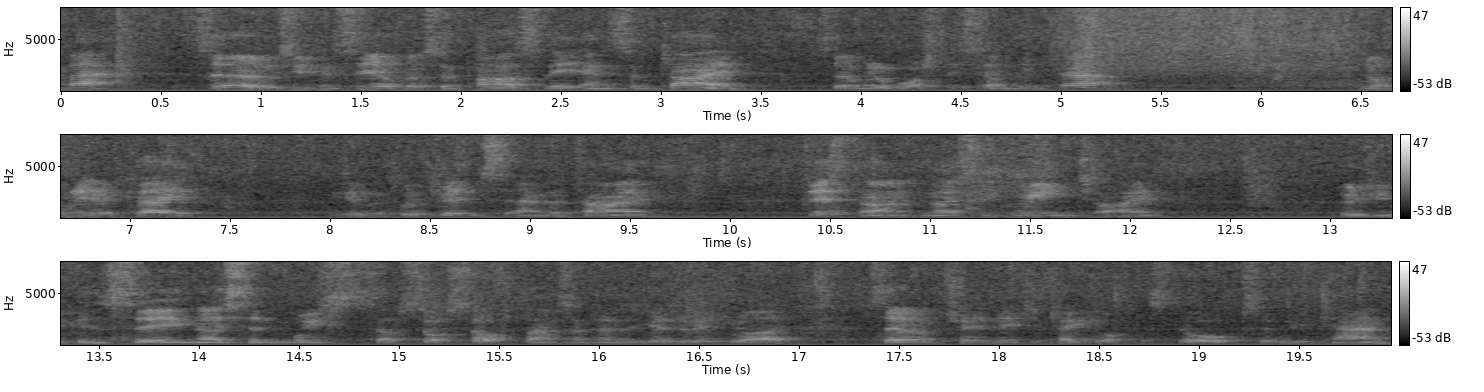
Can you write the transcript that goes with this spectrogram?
I'm back. So, as you can see, I've got some parsley and some thyme. So I'm going to wash this underneath that. Normally okay. Give it a quick rinse and the thyme. This time, nice and green thyme. As you can see, nice and moist, soft, soft thyme. Sometimes it gets a bit dry. So I'm trying to take it off the stalks if we can.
